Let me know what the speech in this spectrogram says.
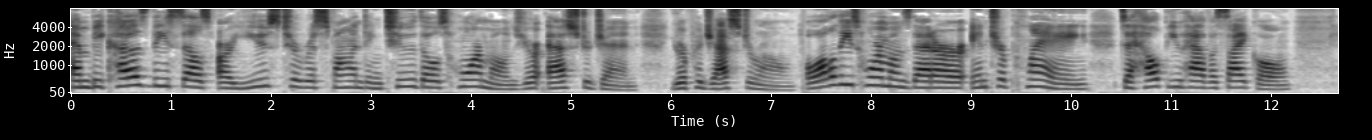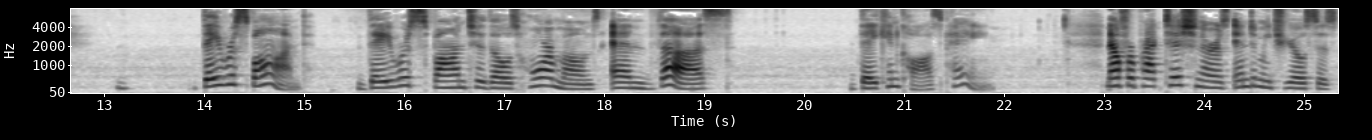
And because these cells are used to responding to those hormones, your estrogen, your progesterone, all these hormones that are interplaying to help you have a cycle, they respond. They respond to those hormones and thus they can cause pain. Now, for practitioners, endometriosis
